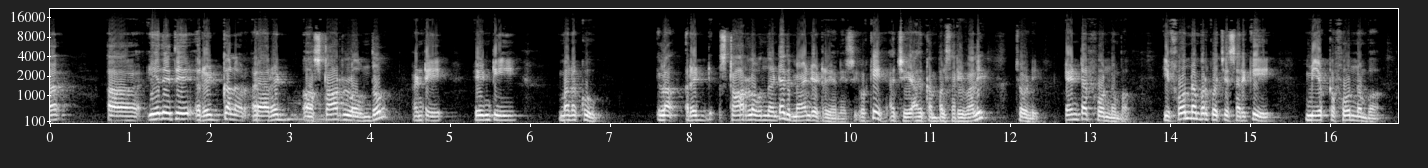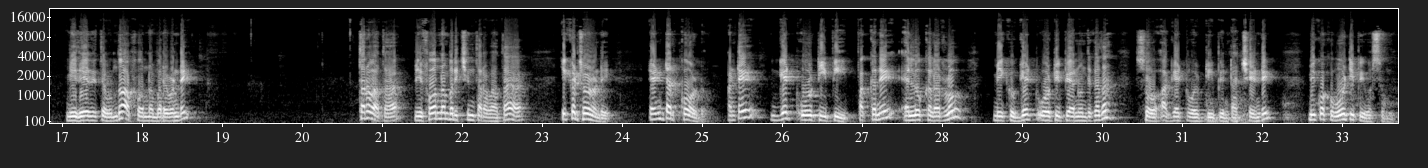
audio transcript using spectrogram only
ఏదైతే రెడ్ కలర్ రెడ్ స్టార్లో ఉందో అంటే ఏంటి మనకు ఇలా రెడ్ స్టార్లో ఉందంటే అది మ్యాండేటరీ అనేసి ఓకే అది అది కంపల్సరీ ఇవ్వాలి. చూడండి ఎంటర్ ఫోన్ నెంబర్ ఈ ఫోన్ నెంబర్కి వచ్చేసరికి మీ యొక్క ఫోన్ నెంబర్ మీది ఏదైతే ఉందో ఆ ఫోన్ నెంబర్ ఇవ్వండి. తర్వాత మీ ఫోన్ నెంబర్ ఇచ్చిన తర్వాత ఇక్కడ చూడండి ఎంటర్ కోడ్ అంటే గెట్ ఓటీపీ పక్కనే ఎల్లో కలర్లో మీకు గెట్ ఓటీపీ అని ఉంది కదా సో ఆ గెట్ ఓటీపీని టచ్ చేయండి. మీకు ఒక ఓటీపీ వస్తుంది.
